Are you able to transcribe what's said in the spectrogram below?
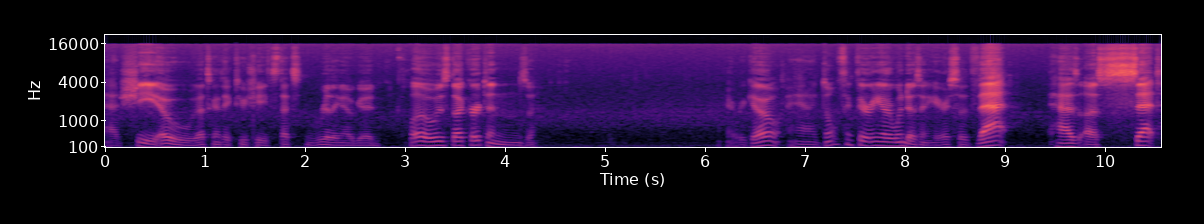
Add sheet. Oh, that's going to take two sheets. That's really no good. Close the curtains. There we go. And I don't think there are any other windows in here, so that has us set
